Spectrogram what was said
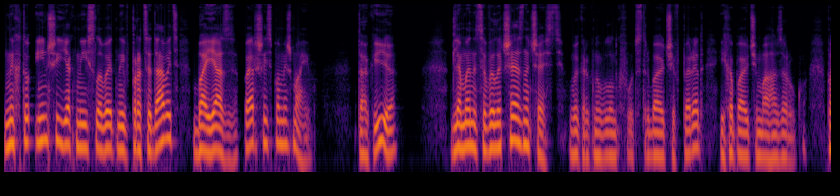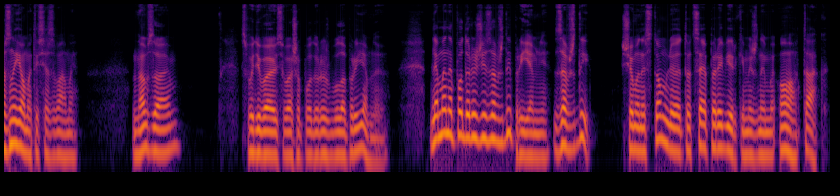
не хто інший, як мій славетний працедавець, Баяз, перший з поміж магів. Так і є. Для мене це величезна честь, викрикнув Лонгфуд, стрибаючи вперед і хапаючи мага за руку. Познайомитися з вами. Навзаєм. Сподіваюсь, ваша подорож була приємною. Для мене подорожі завжди приємні, завжди. Що мене стомлює, то це перевірки між ними. О, так.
